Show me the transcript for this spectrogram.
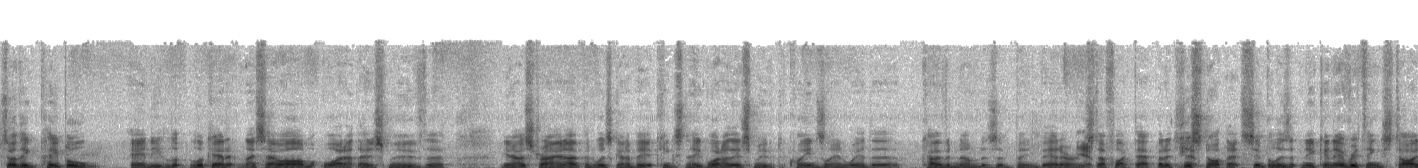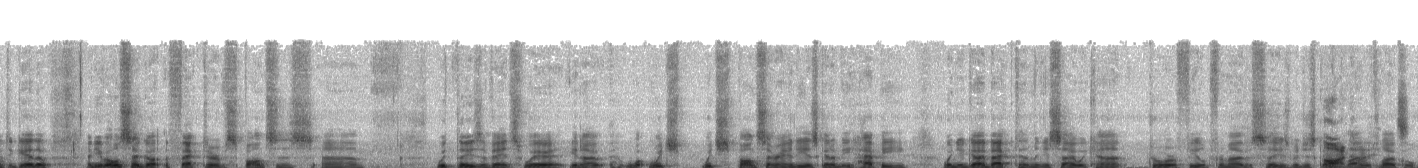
So I think people, Andy, look, look at it and they say, "Oh, why don't they just move the, you know, Australian Open was going to be at Kingston Heath. Why don't they just move it to Queensland where the COVID numbers have been better and yep. stuff like that?" But it's just yep. not that simple, is it, Nick? And everything's tied together. And you've also got the factor of sponsors. Um, with these events where you know which which sponsor Andy is going to be happy when you go back to them and you say we can't draw a field from overseas we're just going to oh, play no, with local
